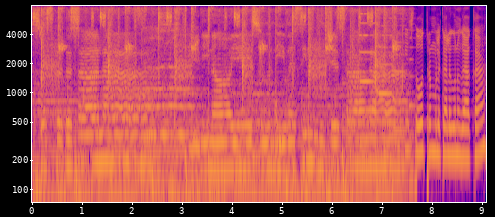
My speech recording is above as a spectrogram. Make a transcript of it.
స్వస్థతశాల. స్తోత్రములు కలుగును గాక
